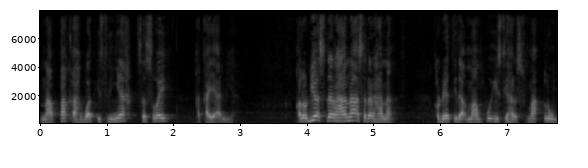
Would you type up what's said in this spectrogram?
napakah buat istrinya sesuai kekayaan dia. Kalau dia sederhana, sederhana. Kalau dia tidak mampu, istri harus maklum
